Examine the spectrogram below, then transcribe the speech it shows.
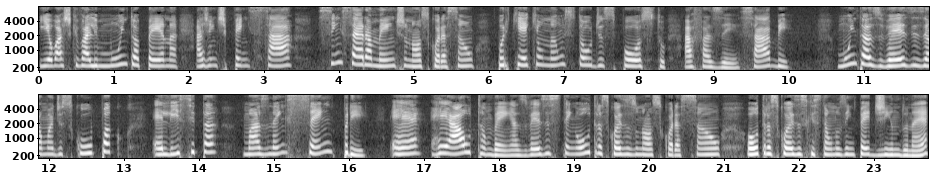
E eu acho que vale muito a pena a gente pensar sinceramente no nosso coração por que, que eu não estou disposto a fazer, sabe? Muitas vezes é uma desculpa, é lícita, mas nem sempre é real também. Às vezes tem outras coisas no nosso coração, outras coisas que estão nos impedindo, né?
